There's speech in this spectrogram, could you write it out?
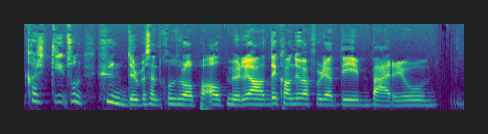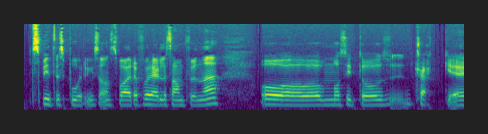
kanskje ikke sånn 100% kontroll på alt mulig. Ja. Det kan jo være fordi at de bærer jo smittesporingsansvaret for hele samfunnet. Og må sitte og tracke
